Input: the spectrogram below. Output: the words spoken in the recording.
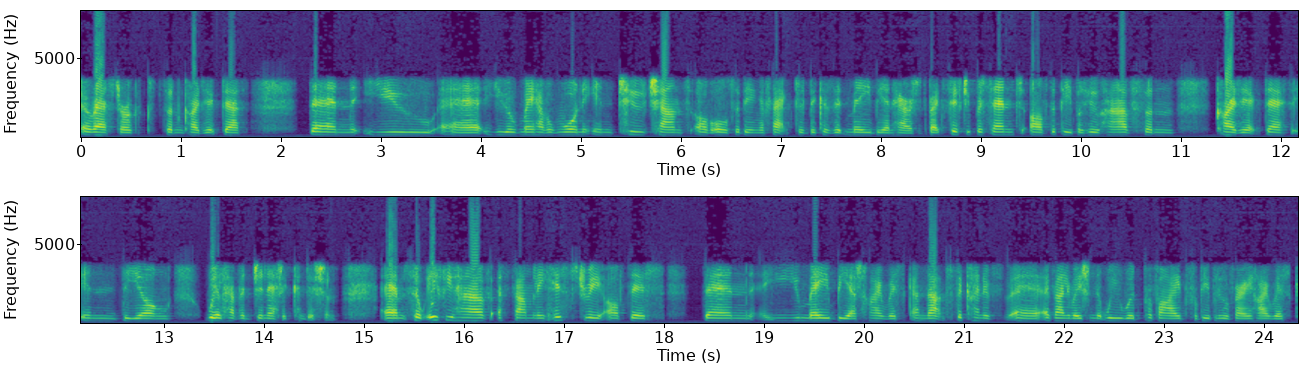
arrest or sudden cardiac death, then you uh, you may have a one in two chance of also being affected because it may be inherited. About fifty percent of the people who have sudden cardiac death in the young will have a genetic condition. Um, so if you have a family history of this, then you may be at high risk, and that's the kind of uh, evaluation that we would provide for people who are very high risk.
